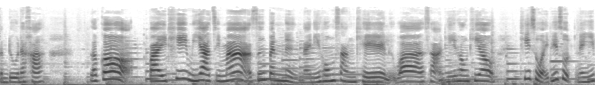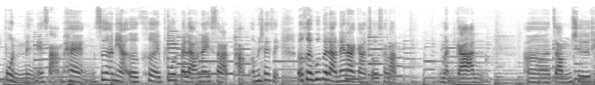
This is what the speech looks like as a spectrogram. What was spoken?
กันดูนะคะ แล้วก็ไปที่มิยาจิมะซึ่งเป็นหนึ่งในนิฮงซังเค หรือว่าสถานที่ท่องเที่ยวที่สวยที่สุดในญี่ปุ่นหนึ่งในสามแห่ง ซึ่งอันเนี้ยเออเคยพูดไปแล้วในสลัดผักเออไม่ใช่สิเออเคยพูดไปแล้วในรายการโจสลัดเหมือนกันจำชื่อเท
